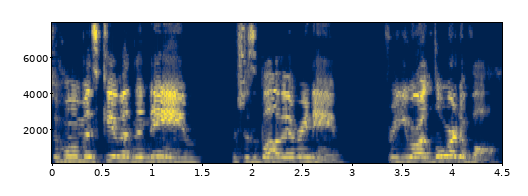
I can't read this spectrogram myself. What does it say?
to whom is given the name which is above every name, for you are Lord of all.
